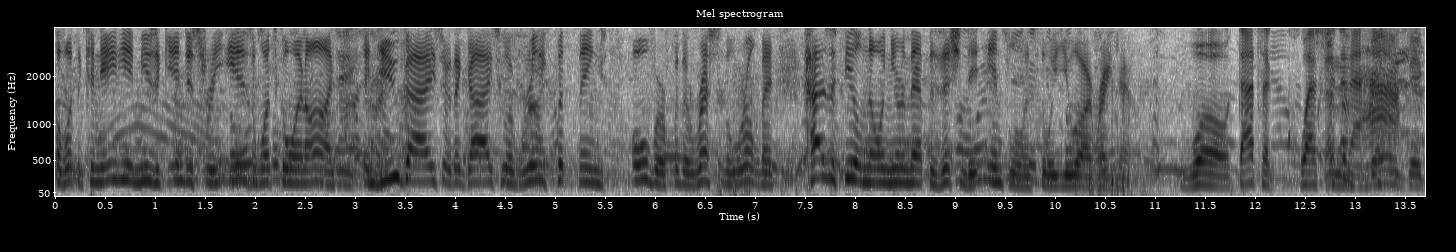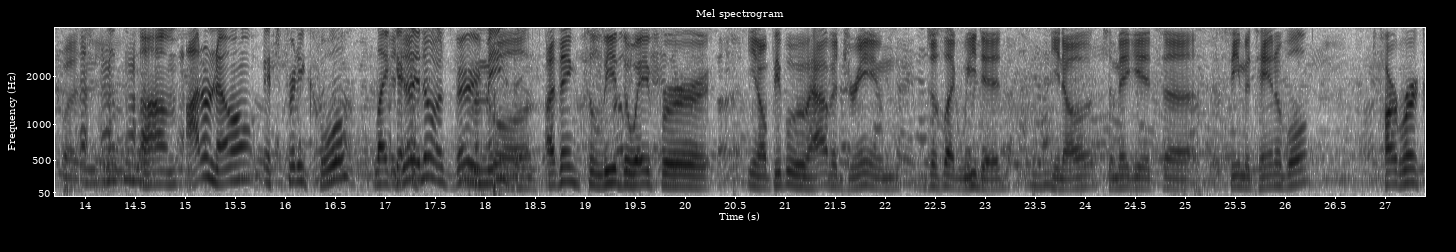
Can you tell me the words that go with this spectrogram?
of what the Canadian music industry is and what's going on. And you guys are the guys who have really put things over for the rest of the world, man. How does it feel knowing you're in that position to influence the way you are right now? Whoa, that's a question and a half. big question. Um, I don't know. It's pretty cool. Like, it's, no, it's very amazing. cool. I think to lead the way for you know people who have a dream, just like we did, you know, to make it uh, seem attainable, hard work,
